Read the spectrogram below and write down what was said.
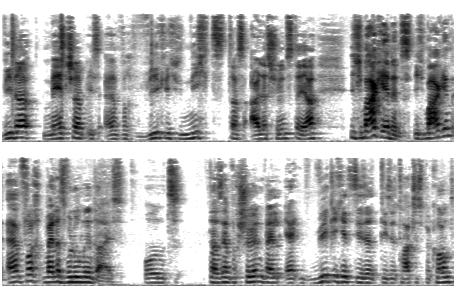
wieder Matchup ist einfach wirklich nicht das Allerschönste. Ja, ich mag Adams. Ich mag ihn einfach, weil das Volumen da ist. Und das ist einfach schön, weil er wirklich jetzt diese, diese Touches bekommt.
